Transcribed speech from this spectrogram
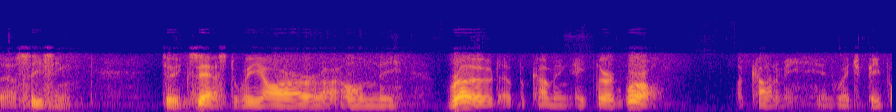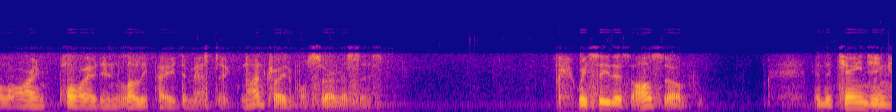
uh, ceasing to exist. We are uh, on the road of becoming a third world economy in which people are employed in lowly paid domestic, non-tradable services. We see this also in the changing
